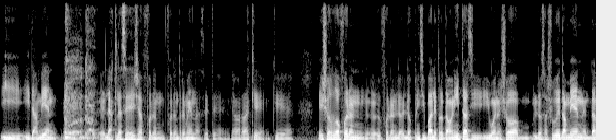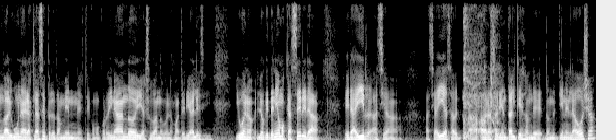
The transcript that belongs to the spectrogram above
y, también eh, las clases de ella fueron, fueron tremendas. Este, la verdad es que ellos dos fueron, eh, fueron los principales protagonistas y, bueno, yo los ayudé también dando alguna de las clases, pero también este, como coordinando y ayudando con los materiales. Y, bueno, lo que teníamos que hacer era, era ir hacia, hacia ahí, hacia Abrazo Oriental, que es donde, donde tienen la olla.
